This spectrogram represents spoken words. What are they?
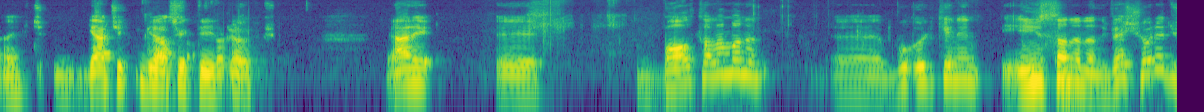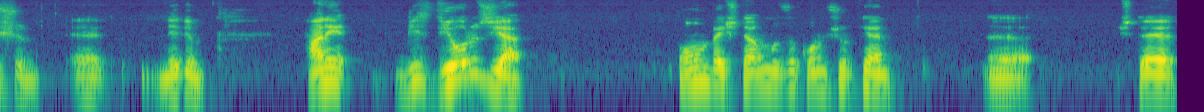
yani gerçek gerçek değil. Evet. Yani e, baltalamanın e, bu ülkenin insanının ve şöyle düşün e, Nedim hani biz diyoruz ya 15 Temmuz'u konuşurken e, işte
